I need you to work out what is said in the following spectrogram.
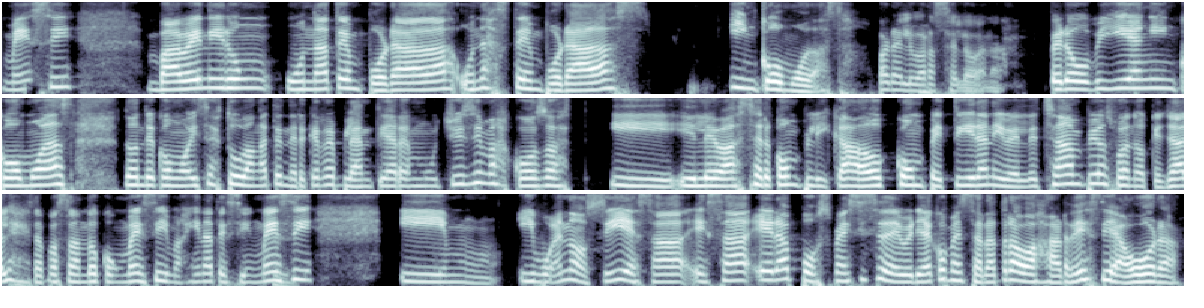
Messi, va a venir un- una temporada, unas temporadas incómodas para el Barcelona, pero bien incómodas, donde como dices tú, van a tener que replantear muchísimas cosas y, y le va a ser complicado competir a nivel de Champions, bueno, que ya les está pasando con Messi, imagínate sin Messi. Y, y bueno, sí, esa, esa era post-Messi se debería comenzar a trabajar desde ahora.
